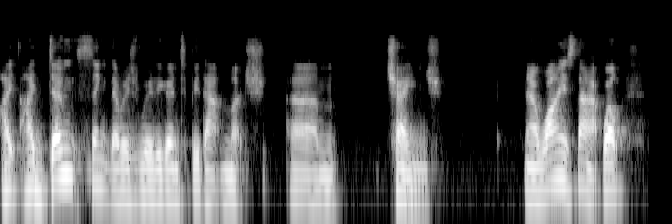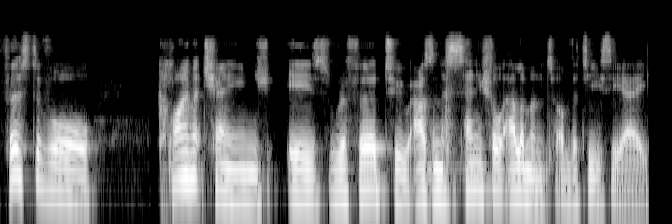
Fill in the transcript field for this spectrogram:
I, I, don't think there is really going to be that much um, change now, why is that? Well, first of all, climate change is referred to as an essential element of the TCA.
